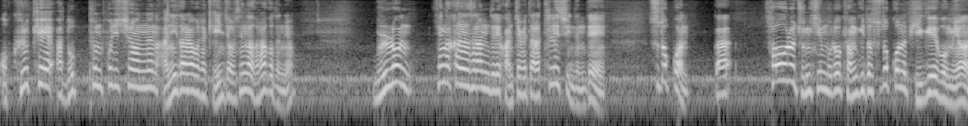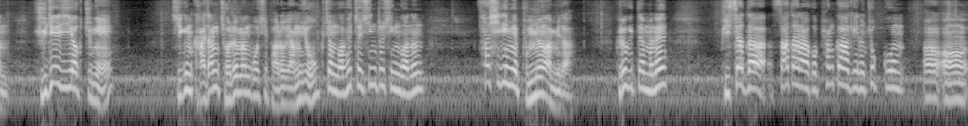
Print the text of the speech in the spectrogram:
어, 그렇게 아, 높은 포지션은 아니다라고 저는 개인적으로 생각을 하거든요. 물론 생각하는 사람들의 관점에 따라 틀릴 수 있는데 수도권, 그러니까 서울을 중심으로 경기도 수도권을 비교해 보면 규제 지역 중에 지금 가장 저렴한 곳이 바로 양주 옥정과 회천 신도시인 거는 사실임에 분명합니다. 그렇기 때문에 비싸다, 싸다라고 평가하기는 조금 어, 어,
